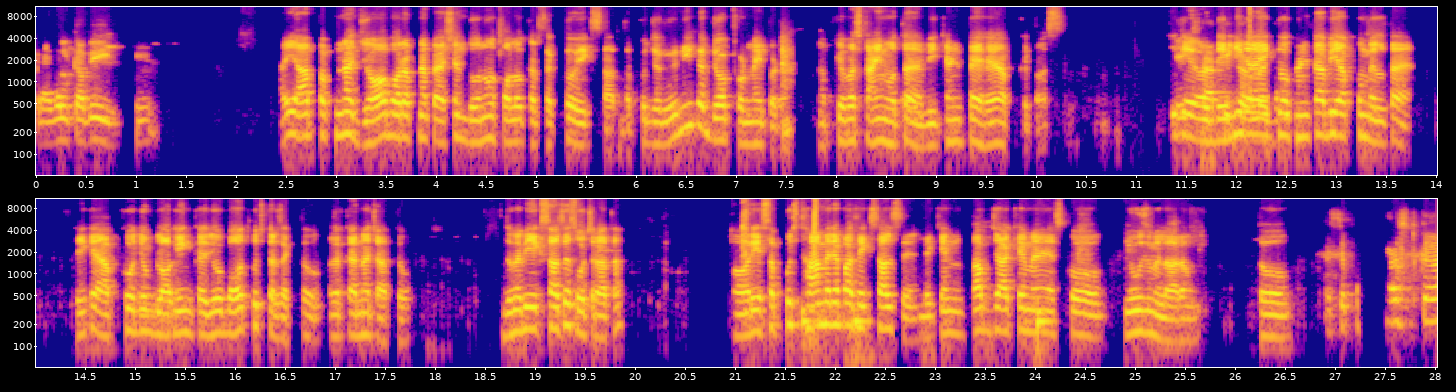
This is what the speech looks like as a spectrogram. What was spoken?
ट्रैवल का भी हम्म। भाई आप अपना जॉब और अपना पैशन दोनों फॉलो कर सकते हो एक साथ। आपको ज़रूरी नहीं कि जॉब छोड़ना ही पड़े। आपके पास टाइम होता है वीकेंड पे है आपके पास। ठीक है और डेली का एक दो घंटा भी आपको मिलता है। ठीक है आपको जो ब्लॉगिंग। कर जो बहुत कुछ कर सकते हो अगर करना चाहते हो। जो मैं भी एक साल से सोच रहा था और ये सब कुछ था मेरे पास एक साल से लेकिन अब जाके मैं इसको यूज़ में ला रहा हूँ। तो इससे पॉडकास्ट का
